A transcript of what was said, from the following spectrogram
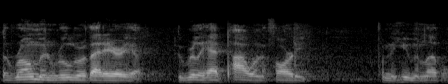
the Roman ruler of that area, who really had power and authority from the human level.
